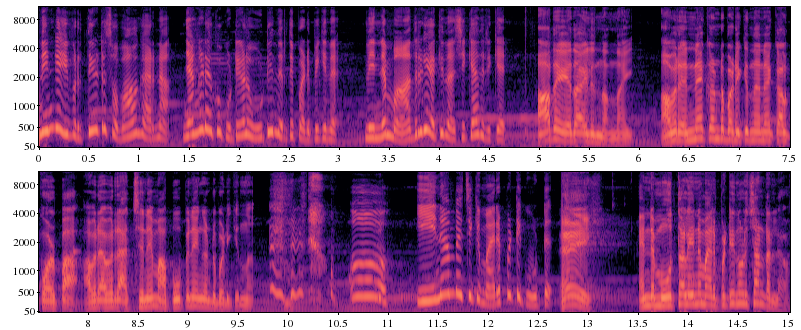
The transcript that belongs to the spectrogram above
നിന്റെ ഈ വൃത്തിയുടെ സ്വഭാവം കാരണം ഞങ്ങളുടെയൊക്കെ കുട്ടികളെ ഊട്ടി നിർത്തി പഠിപ്പിക്കുന്നത് നിന്നെ മാതൃകയാക്കി നശിക്കാതിരിക്കാൻ. അതേതായാലും നന്നായി. അവരെന്നെ കണ്ട് പഠിക്കുന്നതിനേക്കാൾ കുഴപ്പ അവരവരുടെ അച്ഛനെയും അപ്പൂപ്പനെയും കണ്ട് പഠിക്കുന്നു. ഓ ഈനാമ്പച്ചിക്ക് മരപ്പെട്ടി കൂട്ട്. എന്റെ മൂത്തളീനെ മരപ്പെട്ടി വിളിച്ചാണ്ടല്ലോ.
